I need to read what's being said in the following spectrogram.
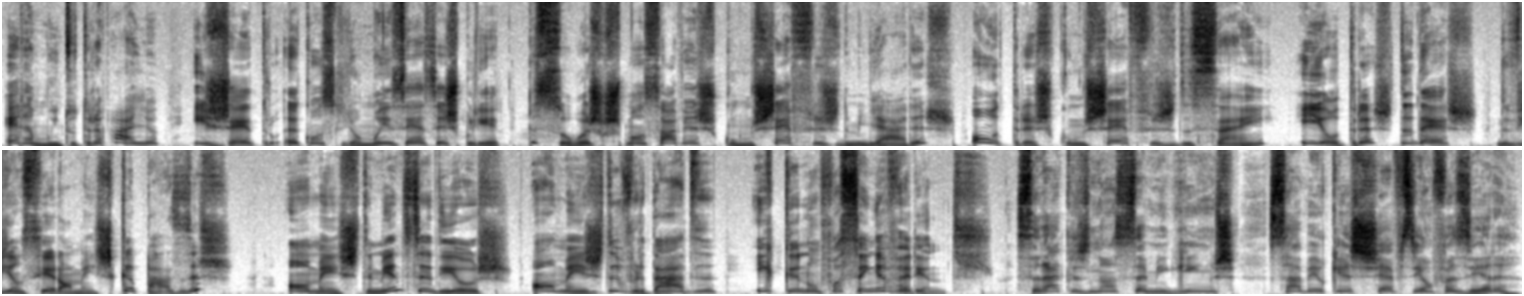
era muito trabalho e Jetro aconselhou Moisés a escolher pessoas responsáveis como chefes de milhares, outras como chefes de cem e outras de dez. Deviam ser homens capazes, homens tementes a Deus, homens de verdade e que não fossem avarentos. Será que os nossos amiguinhos sabem o que esses chefes iam fazer?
